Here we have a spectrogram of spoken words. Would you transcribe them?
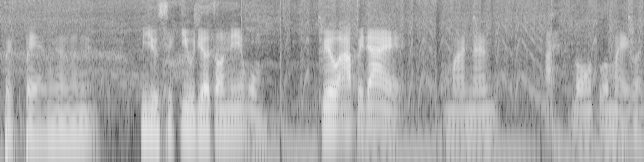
แปลกๆเหมือนกันนะเนี่ยมีอยู่สกิลเดียวตอนนี้ผมเวลอัพไปได้ประมาณนั้น ไปลองตัวใหม่ก่อน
